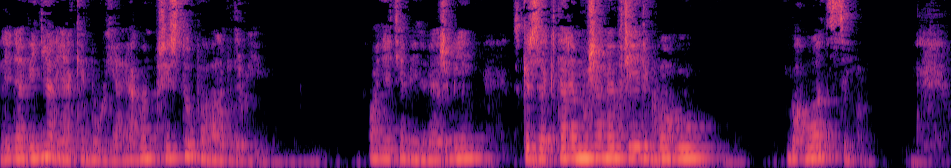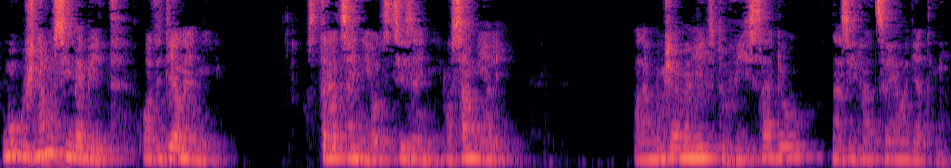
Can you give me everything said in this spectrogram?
lidé viděli, jaký Bůh je, jak on přistupoval k druhým. On je těmi dveřmi, skrze které můžeme přijít k Bohu, Bohu Otci. Už nemusíme být oddělení, ztracení, odcizení, osamělí, ale můžeme mít tu výsadu nazývat se jeho dětmi.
